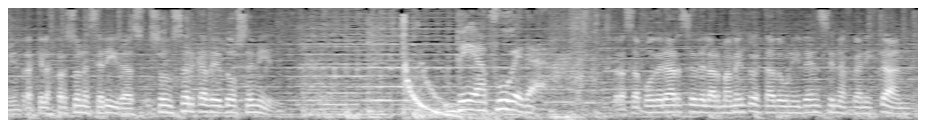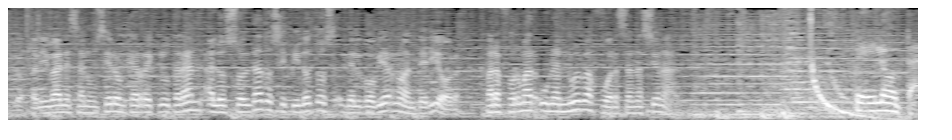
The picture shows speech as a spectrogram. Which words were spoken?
mientras que las personas heridas son cerca de 12.000. De afuera. Tras apoderarse del armamento estadounidense en Afganistán, los talibanes anunciaron que reclutarán a los soldados y pilotos del gobierno anterior para formar una nueva fuerza nacional. Pelota.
